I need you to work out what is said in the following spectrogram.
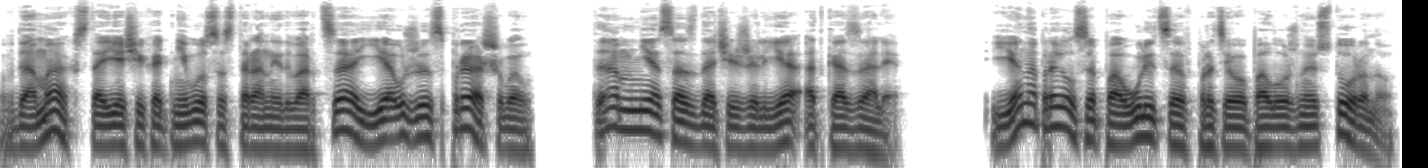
В домах, стоящих от него со стороны дворца, я уже спрашивал. Там мне со сдачей жилья отказали. Я направился по улице в противоположную сторону.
